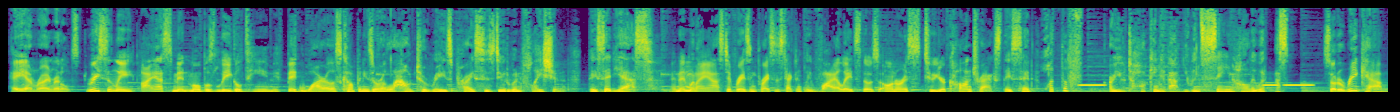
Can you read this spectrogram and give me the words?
Hey, I'm Ryan Reynolds. Recently, I asked Mint Mobile's legal team if big wireless companies are allowed to raise prices due to inflation. They said yes. And then when I asked if raising prices technically violates those onerous two year contracts, they said, What the f are you talking about, you insane Hollywood ass? So to recap,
